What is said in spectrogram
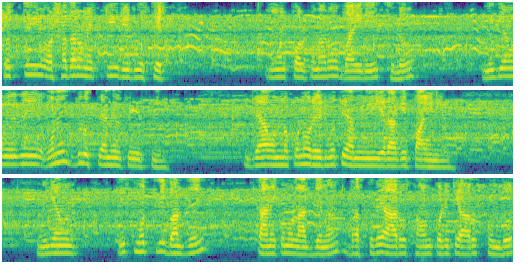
সত্যি অসাধারণ একটি রেডিও সেট। আমার কল্পনারও বাইরে ছিল। মিডিয়াম ওয়েভে অনেকগুলো চ্যানেল পেয়েছি, যা অন্য কোনো রেডিওতে আমি এর আগে পাইনি। মিডিয়াম স্মুথলি বাজছে কানে কোনো লাগছে না। বাস্তবে আরও সাউন্ড কোয়ালিটি আরও সুন্দর।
